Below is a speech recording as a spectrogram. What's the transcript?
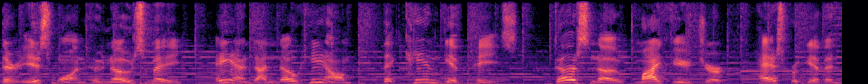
there is one who knows me, and I know him that can give peace, does know my future, has forgiven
